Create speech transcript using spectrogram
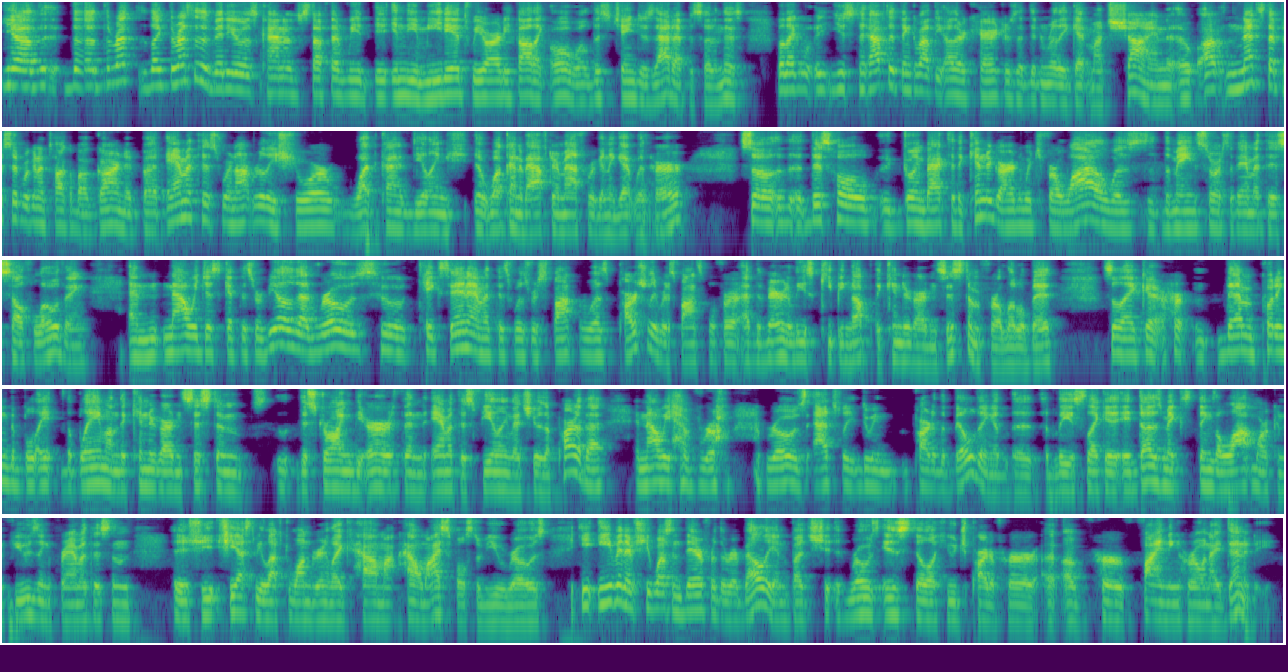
Yeah, the, the the rest like the rest of the video is kind of stuff that we in the immediate we already thought like oh well this changes that episode and this but like you have to think about the other characters that didn't really get much shine. Uh, uh next episode we're going to talk about Garnet, but Amethyst we're not really sure what kind of dealing uh, what kind of aftermath we're going to get with her. So th- this whole uh, going back to the kindergarten, which for a while was the main source of Amethyst self-loathing, and now we just get this reveal that Rose, who takes in Amethyst, was respon- was partially responsible for, at the very least, keeping up the kindergarten system for a little bit. So like uh, her, them putting the bl- the blame on the kindergarten system destroying the earth and Amethyst feeling that she was a part of that, and now we have Ro- Rose actually doing part of the building at, at least. Like it, it, does make things a lot more confusing for Amethyst, and uh, she she has to be left wondering like how am I how am I supposed to view Rose, e- even if she wasn't there for the rebellion, but she, Rose is still a huge part of her of her finding her own identity.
